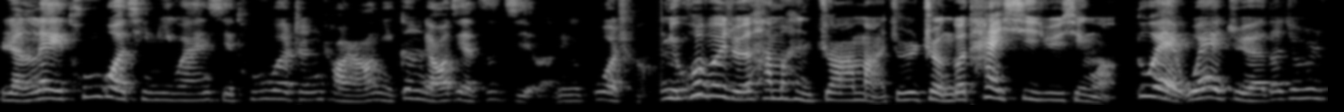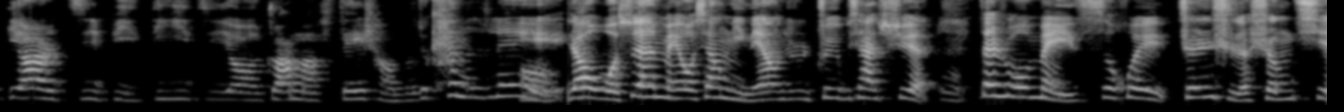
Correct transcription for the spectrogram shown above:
人类通过亲密关系，通过争吵，然后你更了解自己了那个过程，你会不会觉得他们很抓马？就是整个太戏剧性了。对，我也觉得，就是第二季比第一季要抓马非常多，就看的累。然后我虽然没有像你那样就是追不下去，但是我每一次会真实的生气。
